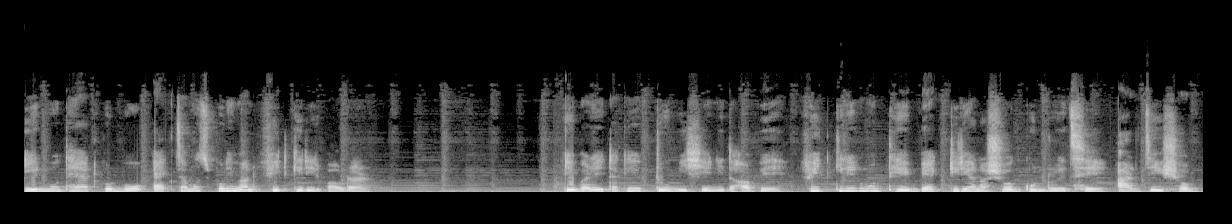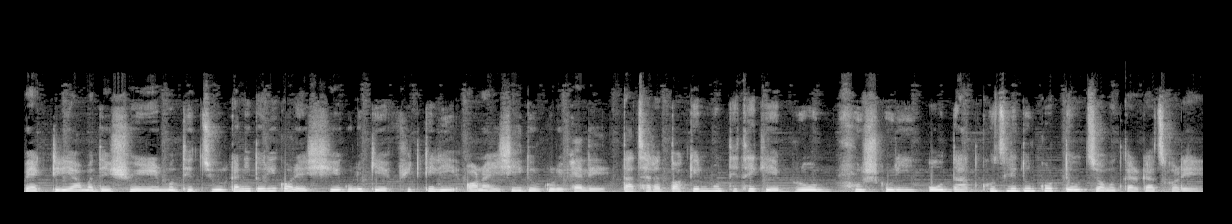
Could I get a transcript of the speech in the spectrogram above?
এর মধ্যে অ্যাড করব এক চামচ পরিমাণ ফিটকিরির পাউডার। এবার এটাকে একটু মিশিয়ে নিতে হবে। ফিটকিরির মধ্যে ব্যাকটেরিয়া নাশক গুণ রয়েছে। আর যেই সব ব্যাকটেরিয়া আমাদের শরীরের মধ্যে চুলকানি তৈরি করে, সেগুলোকে ফিটকিরি অনায়াসেই দূর করে ফেলে। তাছাড়া ত্বকের মধ্যে থেকে ব্রণ, ফুসকুড়ি ও দাঁত খুজলি দূর করতেও চমৎকার কাজ করে।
